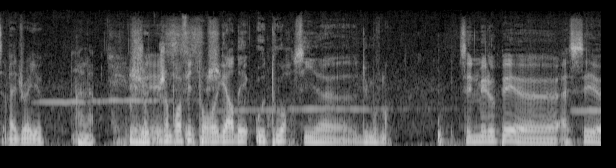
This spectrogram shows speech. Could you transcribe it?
Ça va être joyeux. Voilà. Je- J'en profite pour regarder autour si euh, du mouvement. C'est une mélopée euh, assez euh,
